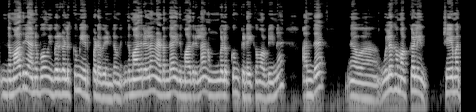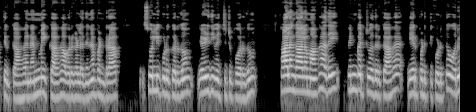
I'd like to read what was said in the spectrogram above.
இந்த மாதிரி அனுபவம் இவர்களுக்கும் ஏற்பட வேண்டும். இது மாதிரியெல்லாம் நடந்தால் இது மாதிரிலாம் உங்களுக்கும் கிடைக்கும் அப்படின்னு அந்த உலக மக்களின் க்ஷேமத்திற்காக நன்மைக்காக அவர்கள் அதை என்ன பண்ணுறா சொல்லி கொடுக்கறதும் எழுதி வச்சுட்டு போகிறதும் காலங்காலமாக அதை பின்பற்றுவதற்காக ஏற்படுத்தி கொடுத்த ஒரு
